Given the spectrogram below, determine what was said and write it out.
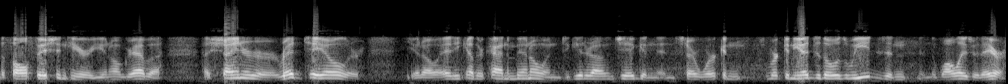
the fall fishing here. You know, grab a, a shiner or a red tail or you know, any other kind of minnow, and to get it on the jig and, and start working working the edge of those weeds, and, and the walleyes are there.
